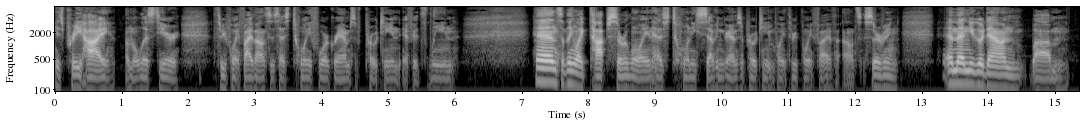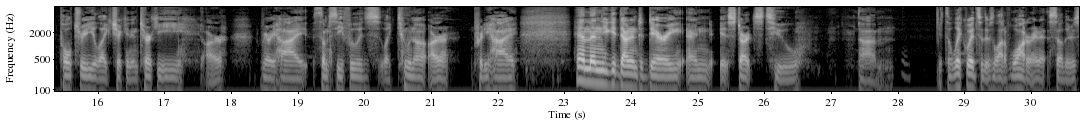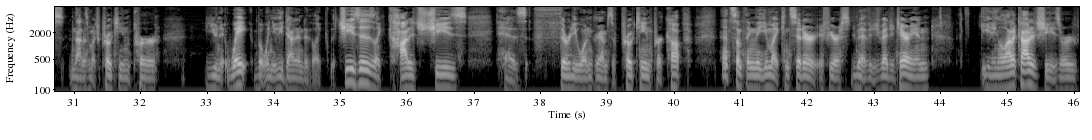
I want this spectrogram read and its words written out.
is pretty high on the list here. 3.5 ounces has 24 grams of protein if it's lean. And something like top sirloin has 27 grams of protein, 0.3.5 ounce serving. And then you go down, um, poultry like chicken and turkey are very high. Some seafoods like tuna are pretty high. And then you get down into dairy and it starts to um, it's a liquid, so there's a lot of water in it, so there's not as much protein per unit weight. But when you get down into like the cheeses, like cottage cheese has 31 grams of protein per cup. That's something that you might consider if you're a vegetarian, eating a lot of cottage cheese or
